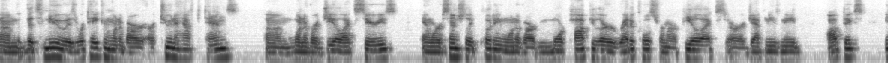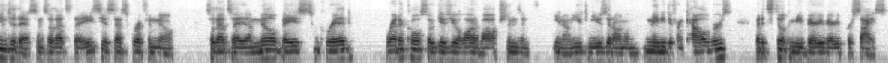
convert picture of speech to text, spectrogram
um, that's new is we're taking one of our, our two and a half to tens, um, one of our GLX series, and we're essentially putting one of our more popular reticles from our PLX or our Japanese made optics into this. And so that's the ACSS Griffin MIL. So that's a, a mil based grid reticle. So it gives you a lot of options and, you know, you can use it on many different calibers, but it still can be very, very precise.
